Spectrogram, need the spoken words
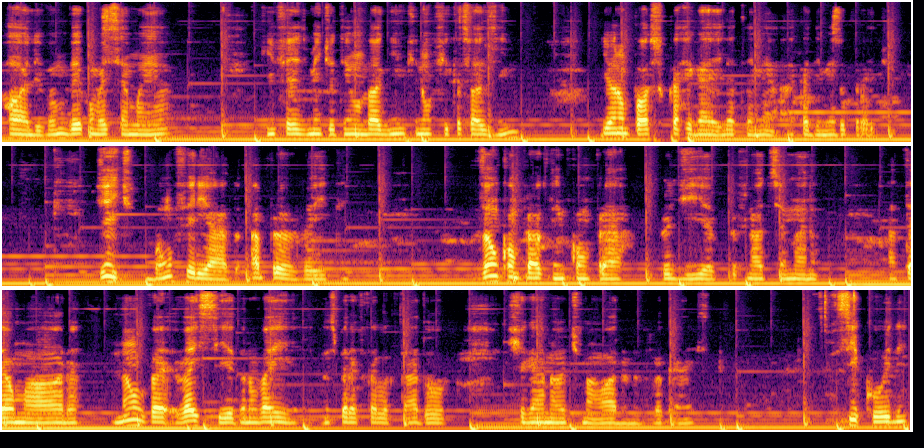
role. Vamos ver como vai ser amanhã. Que infelizmente eu tenho um doguinho que não fica sozinho. E eu não posso carregar ele até minha academia do prédio. Gente, bom feriado. Aproveitem. Vão comprar o que tem que comprar pro dia, pro final de semana. Até uma hora. Não vai, vai cedo, não vai não esperar ficar lotado ou chegar na última hora nos locais. Se cuidem,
